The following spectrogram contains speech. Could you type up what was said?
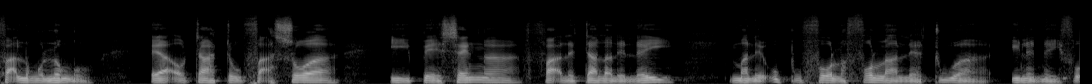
whaalongolongo e a o tātou whaasoa i pēsenga whaale tala le lei ma le upu fola fola le tua i le nei fo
